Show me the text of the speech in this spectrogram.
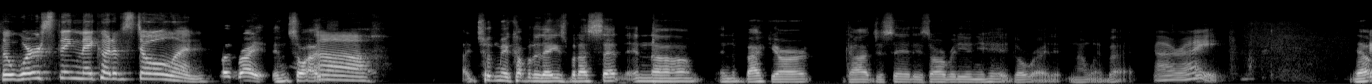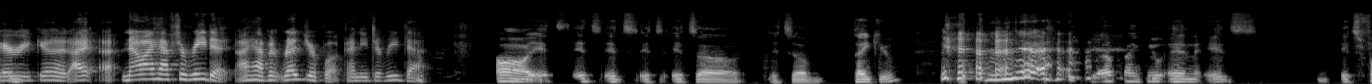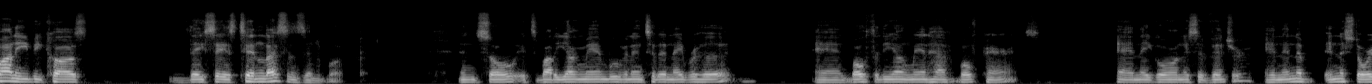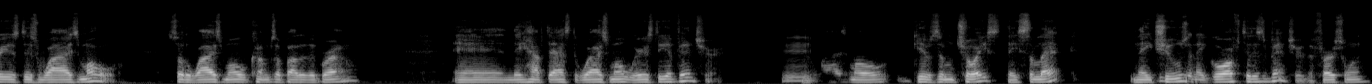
The worst thing they could have stolen. But right. And so i oh. it took me a couple of days but i sat in um in the backyard. God just said it's already in your head. Go write it. And i went back. All right Yep. Very good. I uh, now I have to read it. I haven't read your book. I need to read that. Oh, mm-hmm. it's it's it's it's it's a it's a thank you. yeah, thank you. And it's it's funny because they say it's 10 lessons in the book. And so it's about a young man moving into the neighborhood, and both of the young men have both parents, and they go on this adventure. And in the in the story is this wise mole. So the wise mole comes up out of the ground, and they have to ask the wise mole, "Where's the adventure?" Mm. The wise mole gives them choice. They select, and they choose, and they go off to this adventure. The first one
